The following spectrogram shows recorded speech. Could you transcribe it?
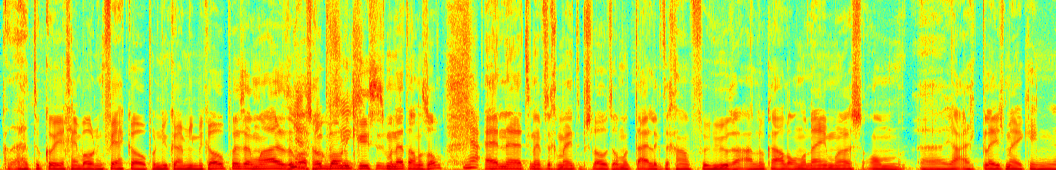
eh, toen kon je geen woning verkopen. Nu kan je hem niet meer kopen, zeg maar. Er Ja, was er ook precies. woningcrisis, maar net andersom. Ja. En eh, toen heeft de gemeente besloten om het tijdelijk te gaan verhuren aan lokale ondernemers. Om eh, ja, eigenlijk placemaking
